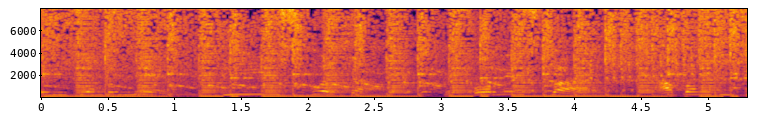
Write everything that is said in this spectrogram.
Iniciando bien, dispuesta, performance by, Abang DJ,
